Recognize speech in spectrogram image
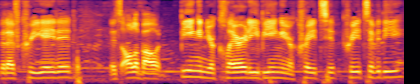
that I've created. It's all about being in your clarity, being in your creative creativity.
